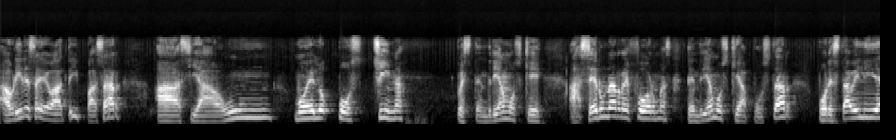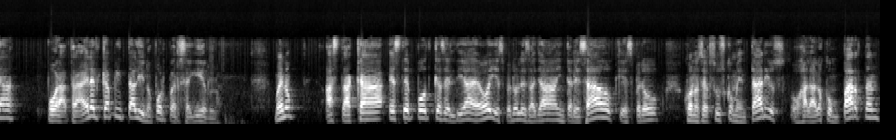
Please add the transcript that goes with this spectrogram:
abrir ese debate y pasar hacia un modelo post-China, pues tendríamos que hacer unas reformas, tendríamos que apostar por estabilidad, por atraer el capital y no por perseguirlo. Bueno, hasta acá este podcast el día de hoy. Espero les haya interesado, que espero conocer sus comentarios. Ojalá lo compartan.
